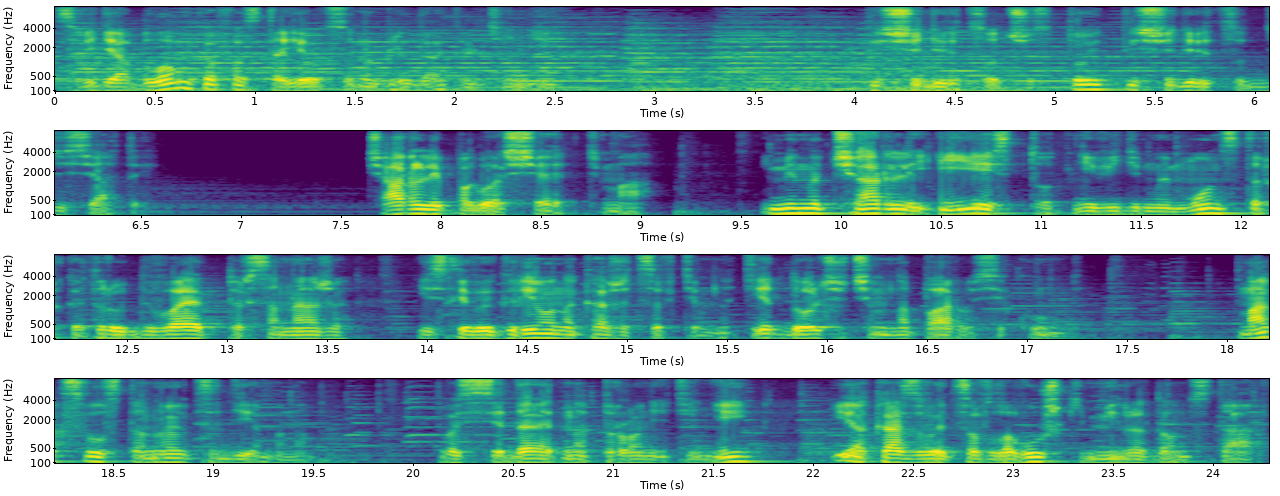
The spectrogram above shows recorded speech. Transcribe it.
Среди обломков остается наблюдатель теней. 1906-1910. Чарли поглощает тьма. Именно Чарли и есть тот невидимый монстр, который убивает персонажа, если в игре он окажется в темноте дольше, чем на пару секунд. Максвелл становится демоном, восседает на троне теней и оказывается в ловушке мира Starve,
